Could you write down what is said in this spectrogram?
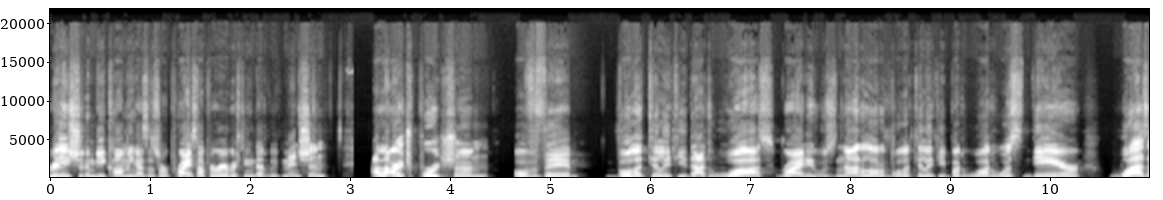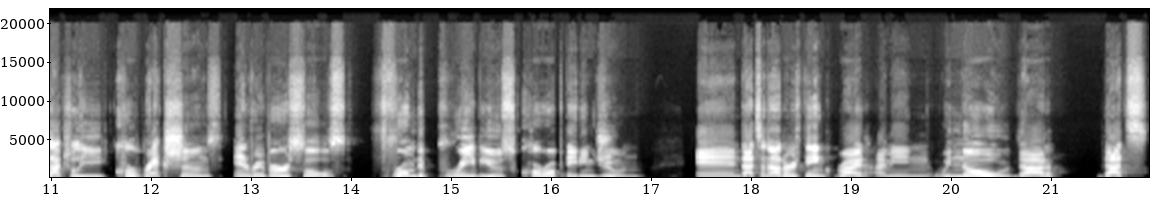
really shouldn't be coming as a surprise after everything that we've mentioned a large portion of the volatility that was, right? It was not a lot of volatility, but what was there was actually corrections and reversals from the previous core update in June. And that's another thing, right? I mean, we know that that's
